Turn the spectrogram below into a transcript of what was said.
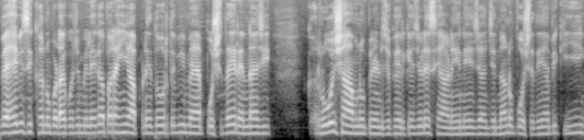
ਵੈਸੇ ਵੀ ਸਿੱਖਣ ਨੂੰ ਬੜਾ ਕੁਝ ਮਿਲੇਗਾ, ਪਰ ਅਸੀਂ ਆਪਣੇ ਤੌਰ ਤੇ ਵੀ ਮੈਂ ਪੁੱਛਦਾ ਹੀ ਰਹਿਣਾ ਜੀ। ਰੋਜ਼ ਸ਼ਾਮ ਨੂੰ ਪਿੰਡ 'ਚ ਫਿਰ ਕੇ ਜਿਹੜੇ ਸਿਆਣੇ ਨੇ ਜਾਂ ਜਿਨ੍ਹਾਂ ਨੂੰ ਪੁੱਛਦੇ ਆ ਵੀ ਕੀ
